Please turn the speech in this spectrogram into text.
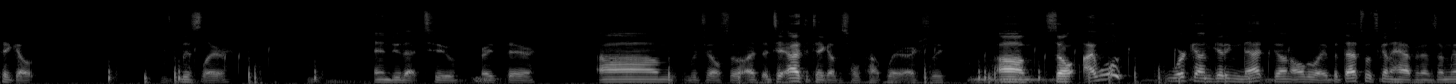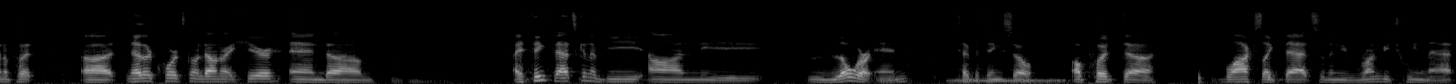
take out this layer and do that too, right there. Um, which also I, have to take out this whole top layer actually. Um, so I will work on getting that done all the way, but that's what's to happen is I'm to put uh, nether quartz going down right here, and um, I think that's going to be on the lower end type of thing. So I'll put uh, blocks like that, so then you run between that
